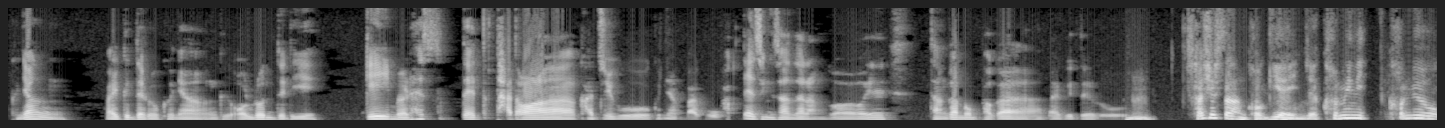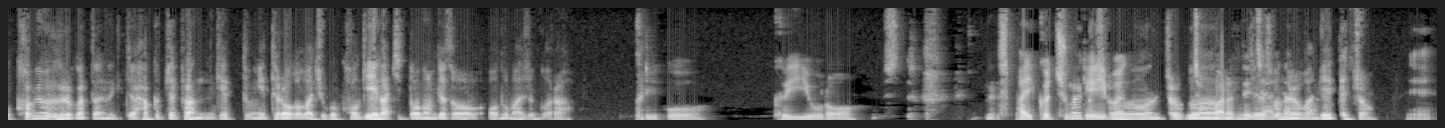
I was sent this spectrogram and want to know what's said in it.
그냥 말 그대로 그냥 그 언론들이 게임을 했을 때 다뤄 가지고 그냥 막 확대 생산을 한 거에 단간론파가 말 그대로 음. 사실상 거기에 이제 커뮤니 커뮤 커뮤 들어갔다는 이제 학급 재판 계통이 들어가가지고 거기에 같이 떠넘겨서 얻어맞은 거라. 그리고 그 이후로 스- 스파이크 춘 게임은 정발은 되지 손을. 완전히 뗐죠. 예.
